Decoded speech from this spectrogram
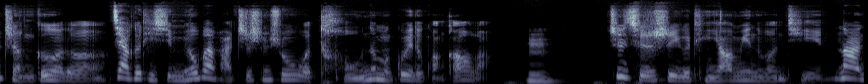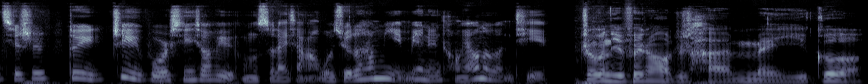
整个的价格体系没有办法支撑说我投那么贵的广告了。嗯，这其实是一个挺要命的问题。那其实对这一波新消费品公司来讲，我觉得他们也面临同样的问题。这个问题非常好，就是谈每一个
